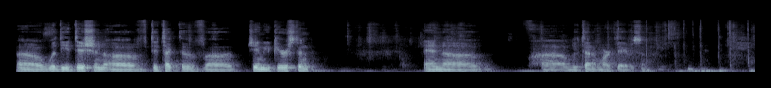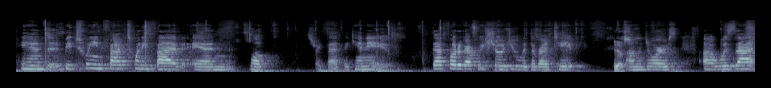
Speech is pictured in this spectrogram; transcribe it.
with the addition of Detective uh, Jamie Pearson and uh, uh, Lieutenant Mark Davison. And between 525 and, well, strike that if I can, that photograph we showed you with the red tape Yes, on the doors, uh, was that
